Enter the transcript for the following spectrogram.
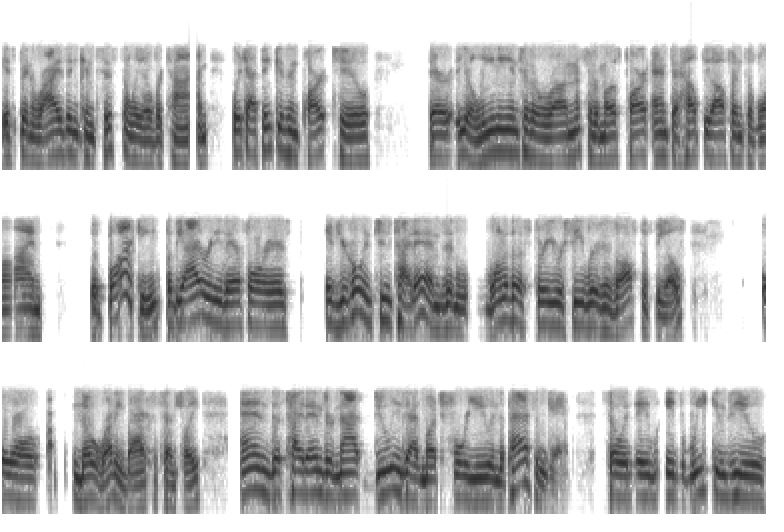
It's been rising consistently over time, which I think is in part to they're you know leaning into the run for the most part and to help the offensive line with blocking. But the irony, therefore, is if you're going two tight ends and one of those three receivers is off the field or no running backs essentially, and the tight ends are not doing that much for you in the passing game. So it, it, it weakens you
